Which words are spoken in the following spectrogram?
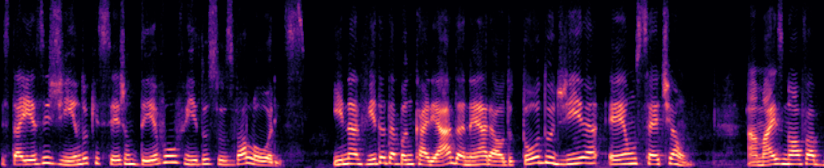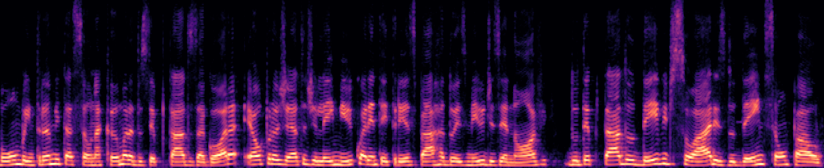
está exigindo que sejam devolvidos os valores. E na vida da bancariada, né, Araldo, todo dia é um 7 a 1. A mais nova bomba em tramitação na Câmara dos Deputados agora é o projeto de lei 1043/2019 do deputado David Soares do DEM de São Paulo.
